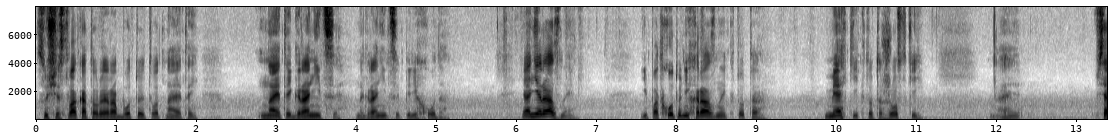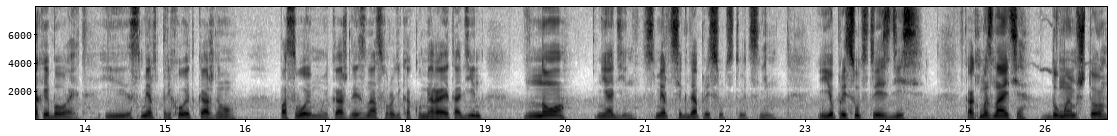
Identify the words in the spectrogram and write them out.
существа, которые работают вот на этой, на этой границе, на границе перехода. И они разные. И подход у них разный. Кто-то мягкий, кто-то жесткий. Э, всякое бывает. И смерть приходит каждому по-своему. И каждый из нас вроде как умирает один, но не один. Смерть всегда присутствует с ним. Ее присутствие здесь. Как мы знаете, думаем, что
